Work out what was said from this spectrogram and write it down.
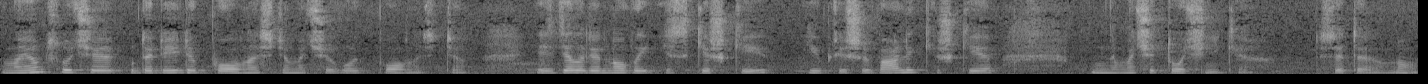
В моем случае удалили полностью, мочевой полностью. И сделали новый из кишки и пришивали кишке мочеточники. То есть это, ну,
